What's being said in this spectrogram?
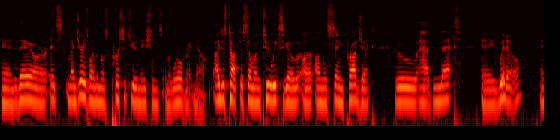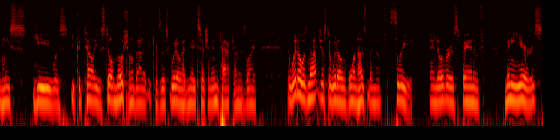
and they are it's Nigeria is one of the most persecuted nations in the world right now. I just talked to someone two weeks ago on, on this same project who had met a widow and he's he was you could tell he was still emotional about it because this widow had made such an impact on his life. The widow was not just a widow of one husband of three, and over a span of many years,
